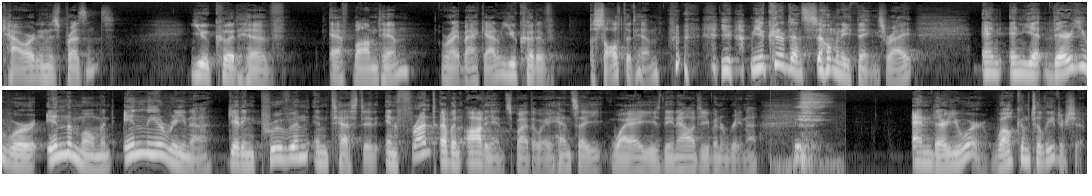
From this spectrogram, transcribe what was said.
cowered in his presence. You could have F bombed him right back at him. You could have assaulted him. you, I mean, you could have done so many things, right? And, and yet there you were in the moment, in the arena, getting proven and tested in front of an audience, by the way, hence I, why I use the analogy of an arena. and there you were. Welcome to leadership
